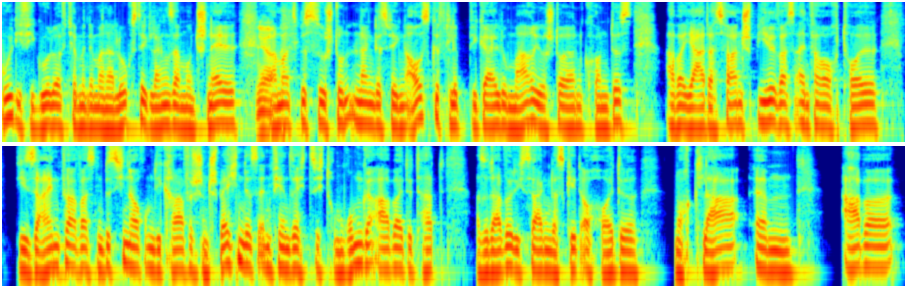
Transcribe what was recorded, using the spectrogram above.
cool, die Figur läuft ja mit dem Analogstick langsam und schnell. Ja. Damals bist du stundenlang deswegen ausgeflippt, wie geil du Mario steuern konntest. Aber ja, das war ein Spiel, was einfach auch toll designt war, was ein bisschen auch um die grafischen Schwächen des N64 drumherum gearbeitet hat. Also da würde ich sagen, das geht auch heute noch klar. Ähm, aber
